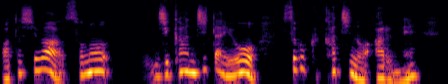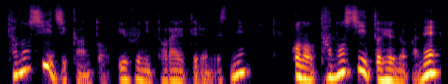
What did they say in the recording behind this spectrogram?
私はその時間自体をすごく価値のあるね、楽しい時間というふうに捉えてるんですね。この楽しいというのがね、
